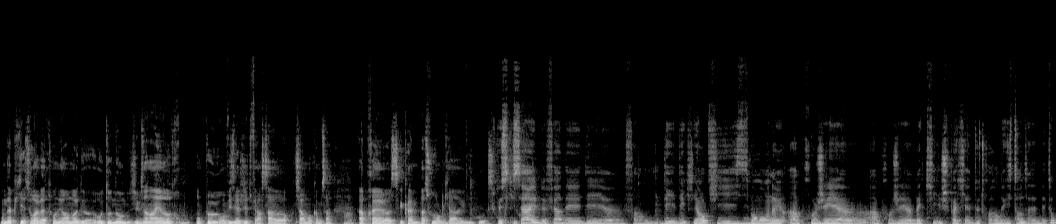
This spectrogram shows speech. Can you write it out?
mon application, elle va tourner en mode euh, autonome, j'ai besoin de rien d'autre, Mm. on peut envisager de faire ça entièrement comme ça. Mm. Après, euh, c'est quand même pas souvent le cas, et du coup, c'est Parce que ça arrive de faire des, des, euh, enfin, des, des clients qui se disent bon, bah, on a eu un projet, euh, un projet euh, bah, qui, je sais pas, qui a 2-3 ans d'existence, Mm. admettons,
